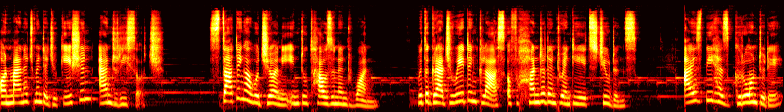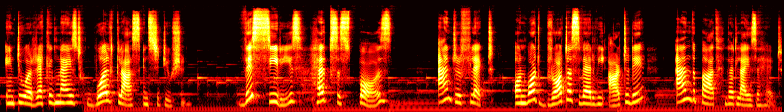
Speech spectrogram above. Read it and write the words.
on management education and research. Starting our journey in 2001, with a graduating class of 128 students, ISB has grown today into a recognized world class institution. This series helps us pause and reflect on what brought us where we are today and the path that lies ahead.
